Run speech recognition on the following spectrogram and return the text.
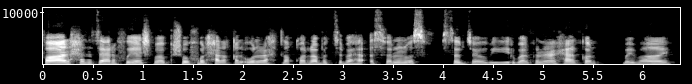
فلحتى تعرفوا يا شباب شوفوا الحلقة الأولى راح تلاقوا الرابط تبعها أسفل الوصف. استمتعوا بيه ديروا بالكم على حالكم. باي باي.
